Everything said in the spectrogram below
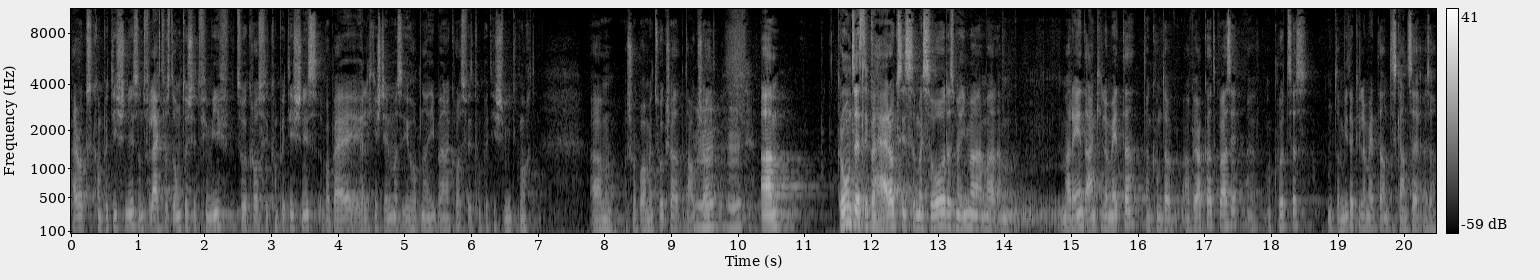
Hyrox Competition ist und vielleicht was der Unterschied für mich zur CrossFit Competition ist. Wobei ich ehrlich gestehen muss, ich habe noch nie bei einer CrossFit Competition mitgemacht. Ähm, schon ein paar Mal zugeschaut und angeschaut. Ähm, grundsätzlich bei Hyrox ist es einmal so, dass man immer, man, man rennt einen Kilometer, dann kommt ein, ein Workout quasi, ein, ein kurzes, und dann wieder ein Kilometer und das Ganze, also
